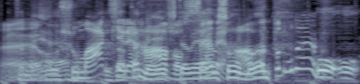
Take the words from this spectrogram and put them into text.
É, o Schumacher errava, o Senna errava, todo mundo erra. O, o,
